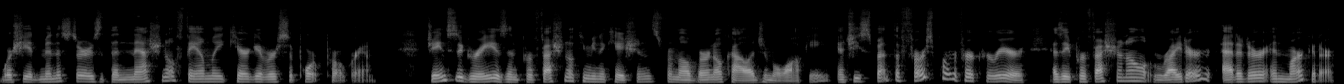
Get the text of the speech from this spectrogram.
where she administers the National Family Caregiver Support Program. Jane's degree is in professional communications from Alverno College in Milwaukee, and she spent the first part of her career as a professional writer, editor, and marketer.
